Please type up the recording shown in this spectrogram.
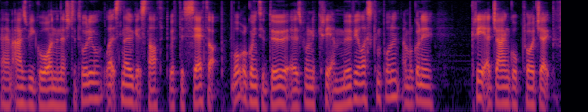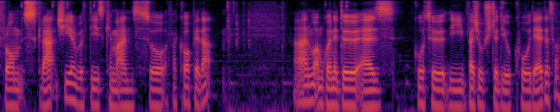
um, as we go on in this tutorial. Let's now get started with the setup. What we're going to do is we're going to create a movie list component and we're going to create a Django project from scratch here with these commands. So if I copy that, and what I'm going to do is go to the Visual Studio Code editor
